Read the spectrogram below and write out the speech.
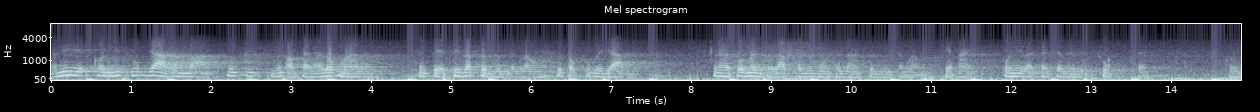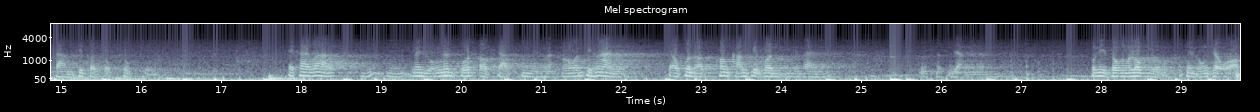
อันนี้คนที่ทุกข์ยากลำบากมันมันออกจากนรกมานะ เป็นเปรตที่รับส่วนบุญจากเราที่ตกทุกข์ระยากนะพวกนั้นจะรับอนุโมทนาส่วนบุญจากเราที่ให้พวกนี้แหละจะจะไม่หลุดทุกข์ไปคนตามที่ก็ตกทุกข์อยู่คล้ายๆว่าในหลวงท่านโพสต์ออกจากเมืองละมาวันที่ห้าเนี่ยจะเอาคนออกห้องขังกี่คนไม่ได้นะอย่างนั้นพวกนี้ตรงนรกอยู่ในหลวงจะออก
